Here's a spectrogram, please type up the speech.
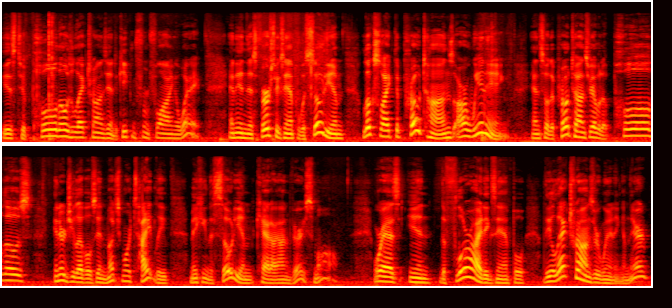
is to pull those electrons in, to keep them from flying away. And in this first example with sodium, looks like the protons are winning. And so the protons are able to pull those energy levels in much more tightly, making the sodium cation very small. Whereas in the fluoride example, the electrons are winning and they're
